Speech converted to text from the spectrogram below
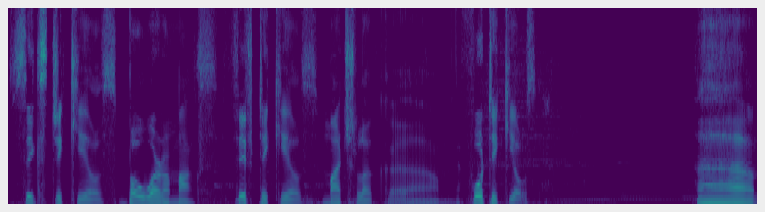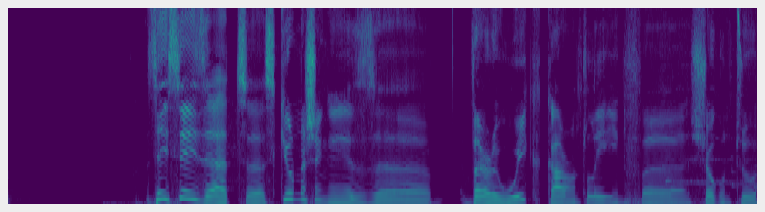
60 kills. Bower monks 50 kills. Matchlock um, 40 kills uh, they say that uh, skirmishing is uh, very weak currently in uh, Shogun 2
